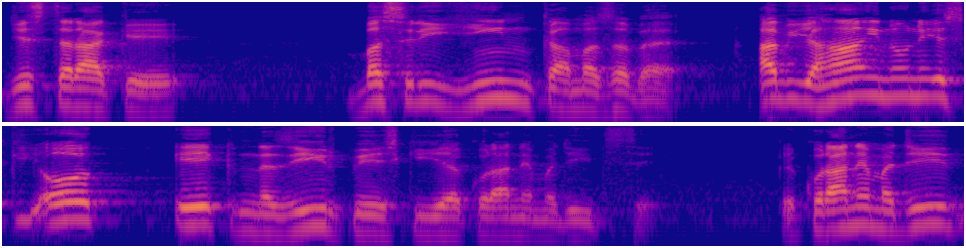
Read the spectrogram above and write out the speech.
جس طرح کے بصریین کا مذہب ہے۔ اب یہاں انہوں نے اس کی اور ایک نظیر پیش کی ہے قرآن مجید سے کہ قرآن مجید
